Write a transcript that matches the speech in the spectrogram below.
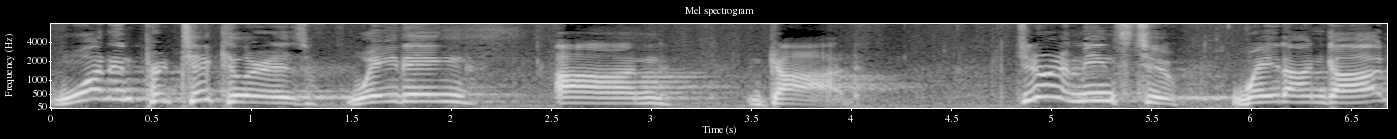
One in particular is waiting on God. Do you know what it means to wait on God?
